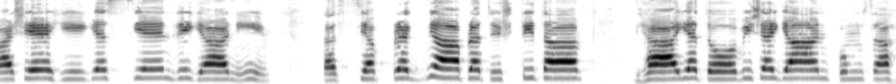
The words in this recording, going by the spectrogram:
वशे हि यस्येन्द्रियाणि तस्य प्रज्ञा प्रतिष्ठिता। ध्यायतो विषयान् पुंसः।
